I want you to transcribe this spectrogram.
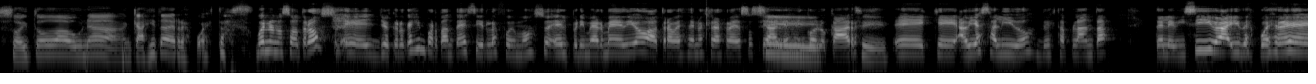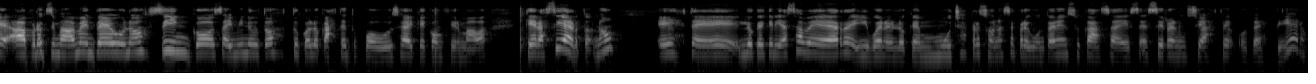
soy toda una cajita de respuestas. Bueno, nosotros, eh, yo creo que es importante decirlo, fuimos el primer medio a través de nuestras redes sociales en Sí, colocar sí. eh, que había salido de esta planta televisiva y después de aproximadamente unos 5 o 6 minutos tú colocaste tu post que confirmaba que era cierto, ¿no? Este, lo que quería saber y bueno, lo que muchas personas se preguntan en su casa es si renunciaste o te despidieron.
